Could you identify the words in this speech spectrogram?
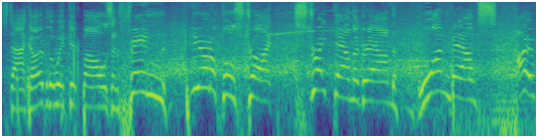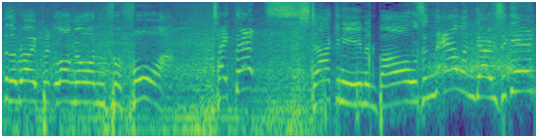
Stark over the wicket bowls and Finn, beautiful strike, straight down the ground, one bounce over the rope at long on for four. Take that. Starking in and bowls, and Allen goes again.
